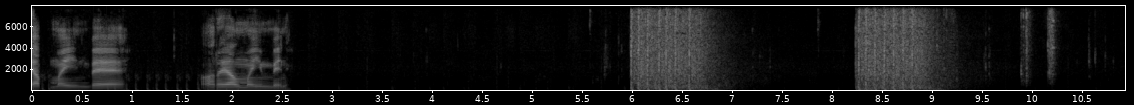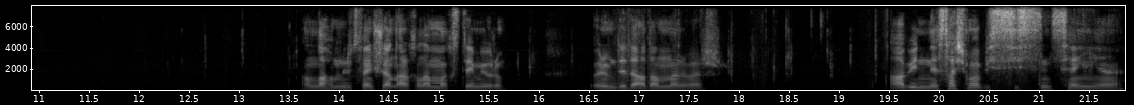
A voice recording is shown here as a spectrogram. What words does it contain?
Yapmayın be. Araya almayın beni. Allah'ım lütfen şu an arkalanmak istemiyorum. Önümde de adamlar var. Abi ne saçma bir sissin sen ya.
